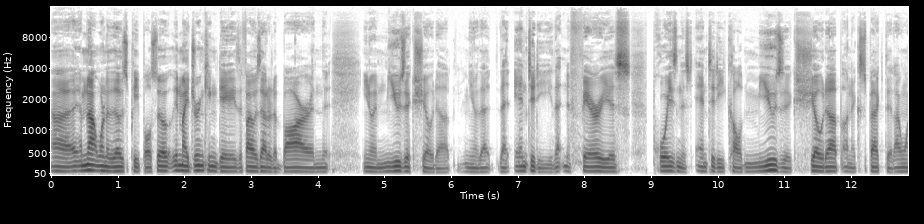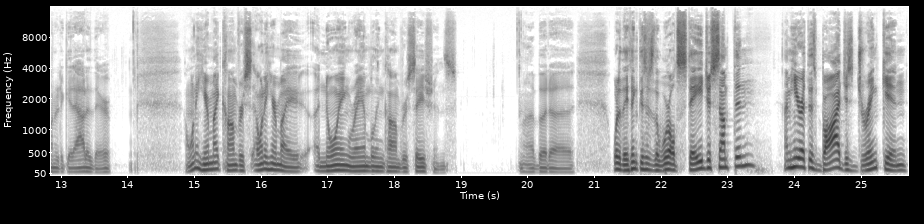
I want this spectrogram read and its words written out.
Uh, I'm not one of those people. So in my drinking days, if I was out at a bar and the, you know, and music showed up, you know, that, that entity, that nefarious, poisonous entity called music showed up unexpected. I wanted to get out of there. I want to hear my converse. I want to hear my annoying, rambling conversations. Uh, but uh, what do they think? This is the world stage or something? I'm here at this bar just drinking,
